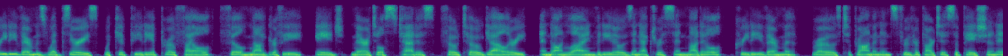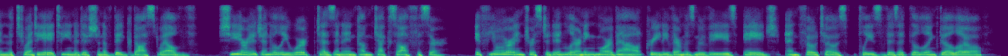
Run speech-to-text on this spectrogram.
Kriti Verma's web series, Wikipedia profile, filmography, age, marital status, photo gallery, and online videos. An actress and model, Kriti Verma rose to prominence through her participation in the 2018 edition of Bigg Boss 12. She originally worked as an income tax officer. If you're interested in learning more about Kriti Verma's movies, age, and photos, please visit the link below.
